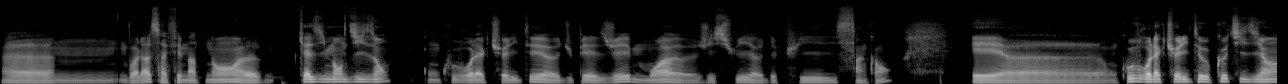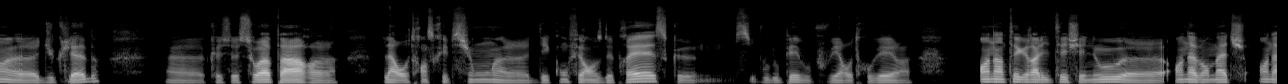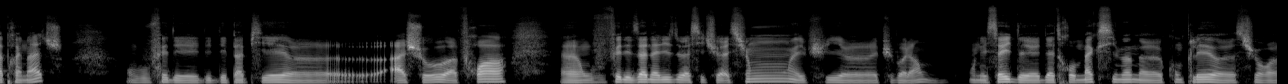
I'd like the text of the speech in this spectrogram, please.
voilà, ça fait maintenant quasiment 10 ans qu'on couvre l'actualité du PSG. Moi, j'y suis depuis 5 ans. Et on couvre l'actualité au quotidien du club, que ce soit par la retranscription des conférences de presse, que si vous loupez, vous pouvez retrouver en intégralité chez nous, en avant-match, en après-match. On vous fait des, des, papiers à chaud, à froid. On vous fait des analyses de la situation. Et puis, et puis voilà, on, essaye d'être au maximum complet sur,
